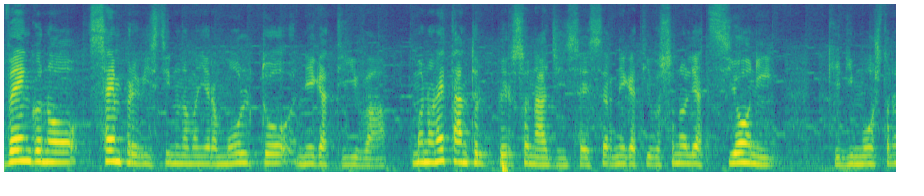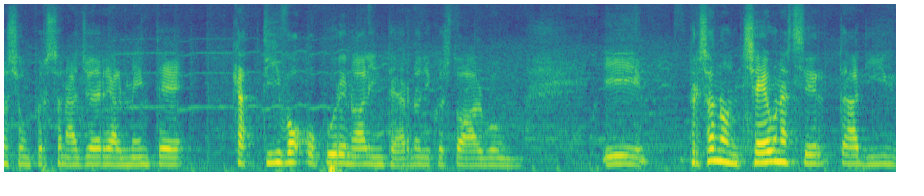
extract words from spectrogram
vengono sempre visti in una maniera molto negativa, ma non è tanto il personaggio in sé essere negativo, sono le azioni che dimostrano se un personaggio è realmente cattivo oppure no all'interno di questo album. E perciò non c'è una certa di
